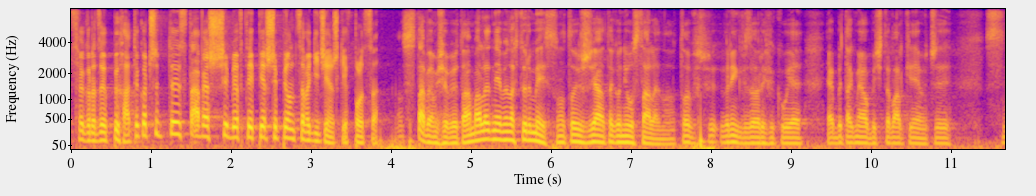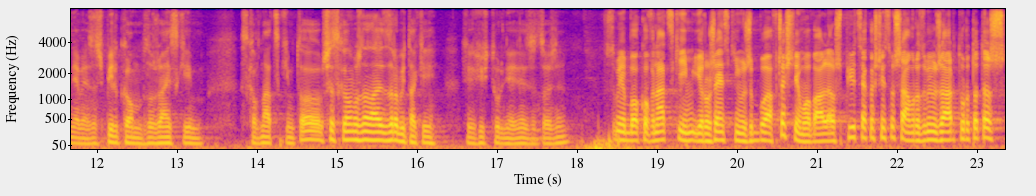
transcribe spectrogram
swego rodzaju pycha, tylko czy ty stawiasz siebie w tej pierwszej piątce wagi ciężkiej w Polsce? Stawiam siebie tam, ale nie wiem na którym miejscu. No to już ja tego nie ustalę. No, to ring zweryfikuje. Jakby tak miało być te walki, nie wiem, czy z, nie wiem, ze Szpilką, z Różańskim, z Kownackim, to wszystko można zrobić taki jakiś turniej, nie, czy coś, nie? W sumie było o Kownackim i Różańskim już była wcześniej mowa, ale o szpilce jakoś nie słyszałem. Rozumiem, że Artur to też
